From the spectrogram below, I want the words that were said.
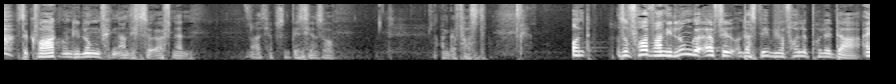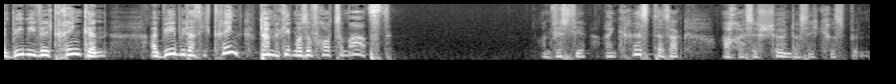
zu quaken und die Lungen fingen an sich zu öffnen. Also ich habe es ein bisschen so angefasst. Und sofort waren die Lungen geöffnet und das Baby war volle Pulle da. Ein Baby will trinken. Ein Baby, das nicht trinkt, damit geht man sofort zum Arzt. Und wisst ihr, ein Christ, der sagt, ach, es ist schön, dass ich Christ bin.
